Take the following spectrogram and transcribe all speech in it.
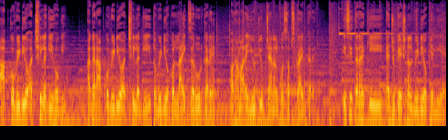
आपको वीडियो अच्छी लगी होगी। अगर आपको वीडियो अच्छी लगी तो वीडियो को लाइक ज़रूर करें और हमारे यूट्यूब चैनल को सब्सक्राइब करें। इसी तरह की एजुकेशनल वीडियो के लिए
